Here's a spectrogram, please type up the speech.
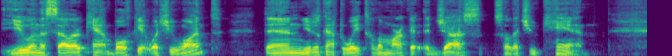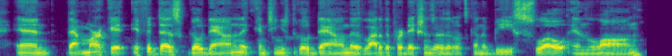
you and the seller can't both get what you want, then you just have to wait till the market adjusts so that you can. And that market, if it does go down and it continues to go down, a lot of the predictions are that it's going to be slow and long.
